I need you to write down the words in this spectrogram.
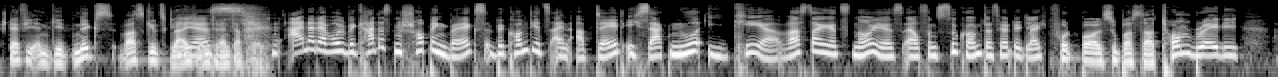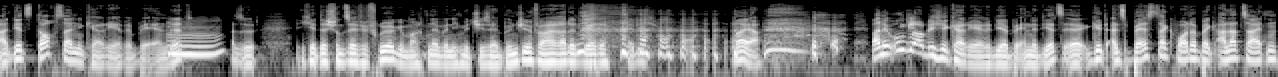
Steffi entgeht nix. Was gibt's gleich im Yes. Trendupdate? Einer der wohl bekanntesten Shopping-Bags bekommt jetzt ein Update. Ich sag nur Ikea. Was da jetzt Neues auf uns zukommt, das hört ihr gleich. Football-Superstar Tom Brady hat jetzt doch seine Karriere beendet. Also ich hätte das schon sehr viel früher gemacht, ne? wenn ich mit Giselle Bündchen verheiratet wäre. Hätte ich. naja. War eine unglaubliche Karriere, die er beendet jetzt. Er gilt als bester Quarterback aller Zeiten.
